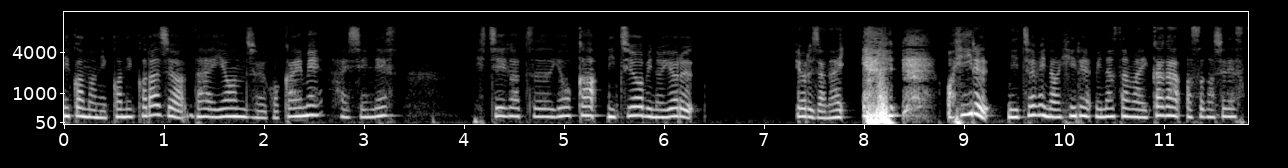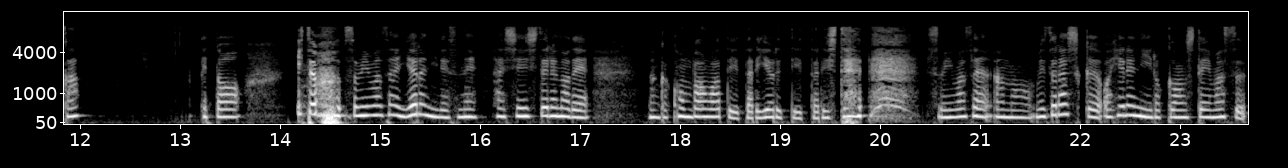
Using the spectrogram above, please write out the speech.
ニコのニコニコラジオ第45回目配信です。7月8日日曜日の夜、夜じゃない。お昼、日曜日のお昼、皆様いかがお過ごしですか？えっと、いつもすみません、夜にですね、配信してるので、なんかこんばんはって言ったり夜って言ったりしてすみません。あの、珍しくお昼に録音しています。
